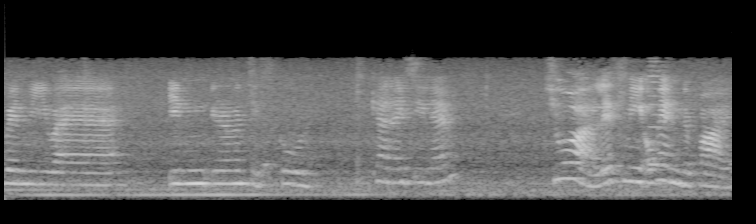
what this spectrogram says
when we were in elementary school. Can I see them? Sure, let me open the file.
